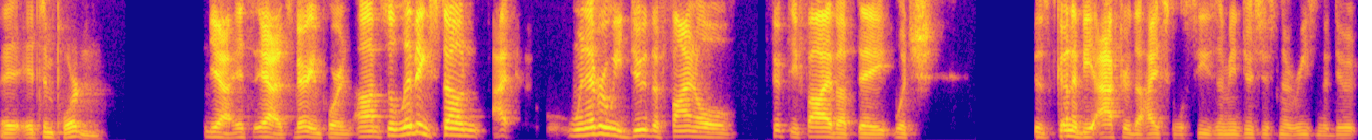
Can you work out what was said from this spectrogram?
it, it's important. Yeah, it's yeah, it's very important. Um, so Livingstone, I whenever we do the final 55 update, which is going to be after the high school season. I mean, there's just no reason to do it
